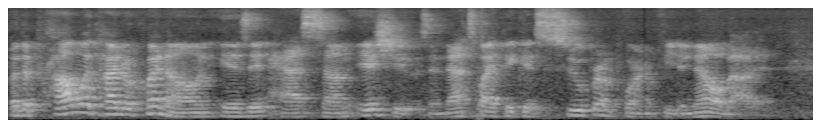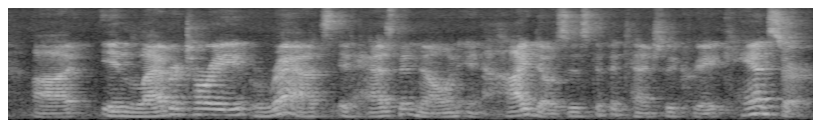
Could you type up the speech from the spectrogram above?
But the problem with hydroquinone is it has some issues, and that's why I think it's super important for you to know about it. Uh, in laboratory rats, it has been known in high doses to potentially create cancer.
